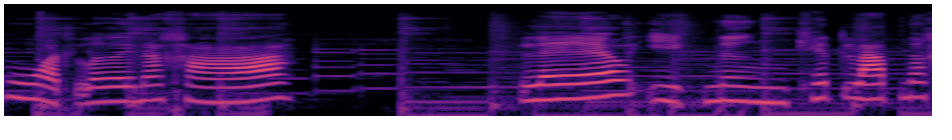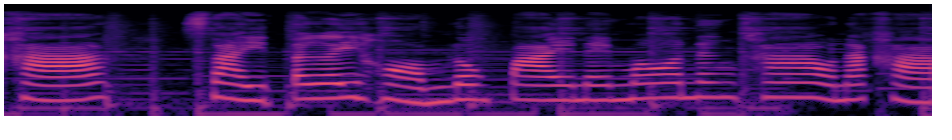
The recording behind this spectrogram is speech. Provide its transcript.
หวดเลยนะคะ แล้วอีกหนึ่งเคล็ดลับนะคะ ใส่เตยหอมลงไปในหม้อนึ่งข้าวนะคะ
